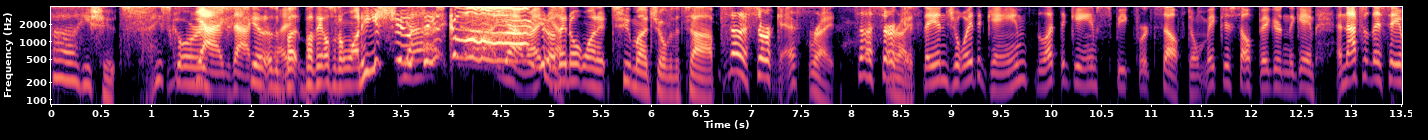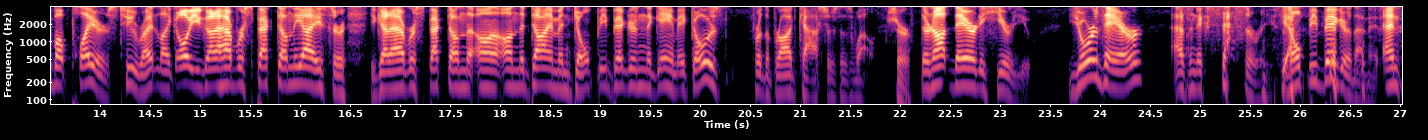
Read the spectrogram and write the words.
Uh, he shoots. He scores. Yeah, exactly, You know, right? But but they also don't want. He shoots. Yeah, he scores. yeah, right, You know yeah. they don't want it too much over the top. It's not a circus. Right. It's not a circus. Right. They enjoy the game. Let the game speak for itself. Don't make yourself bigger than the game. And that's what they say about players too, right? Like, oh, you got to have respect on the ice or you got to have respect on the on, on the diamond. Don't be bigger than the game. It goes for the broadcasters as well. Sure. They're not there to hear you. You're there as an accessory. So don't be bigger than it. And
